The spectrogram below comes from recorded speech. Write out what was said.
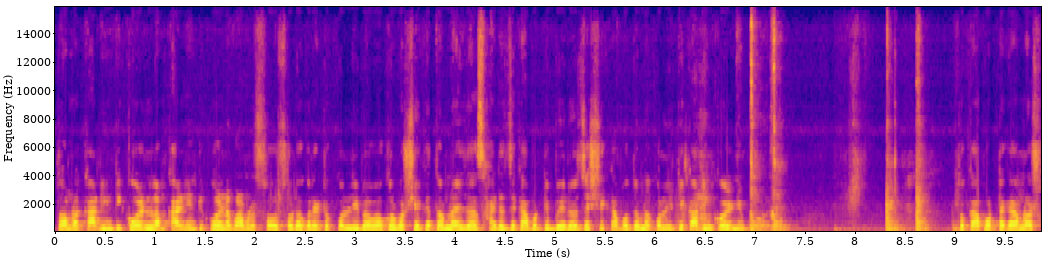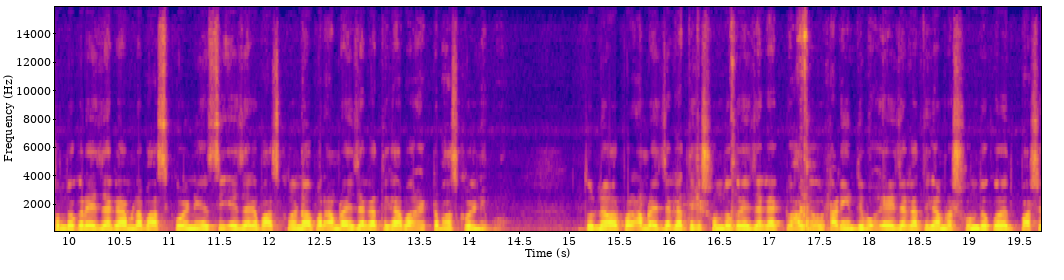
তো আমরা কাটিংটি করে নিলাম। কাটিংটি করে নেওয়ার পর আমরা ছোটো করে একটা কলি ব্যবহার করব। সেক্ষেত্রে আমরা এই জায়গায় সাইডের যে কাপড়টি বের হয়েছে সেই কাপড় দিয়ে আমরা কলিটি কাটিং করে নেব। তো কাপড়টাকে আমরা সুন্দর করে এই জায়গায় আমরা ভাঁজ করে নিয়েছি। এই জায়গায় ভাঁজ করে নেওয়ার পর আমরা এই জায়গা থেকে আবার একটা ভাঁজ করে নেব। তো নেওয়ার পর আমরা এই জায়গা থেকে সুন্দর করে এই জায়গায় একটু হালকা করে কাটিং দেবো। এই জায়গা থেকে আমরা সুন্দর করে পাশে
